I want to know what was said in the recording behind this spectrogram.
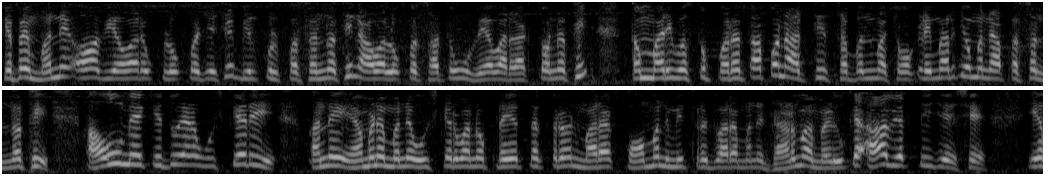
કે ભાઈ મને અવ્યવહારક લોકો જે છે બિલકુલ પસંદ નથી ને આવા લોકો સાથે હું વ્યવહાર રાખતો નથી. તમે મારી વસ્તુ પરત આપો ને આજથી સંબંધમાં ચોકડી મારજો, મને આ પસંદ નથી. આવું મેં કીધું, એણે ઉશ્કેરી અને એમણે મને ઉશ્કેરવાનો પ્રયત્ન કર્યો અને મારા કોમન મિત્ર દ્વારા મને જાણવા મળ્યું કે આ વ્યક્તિ જે છે એ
